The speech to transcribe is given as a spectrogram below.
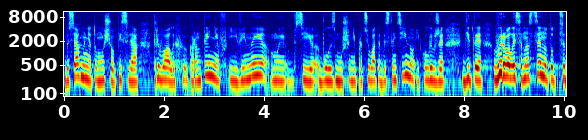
досягнення, тому що після тривалих карантинів і війни ми всі були змушені працювати дистанційно. І коли вже діти вирвалися на сцену, то це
